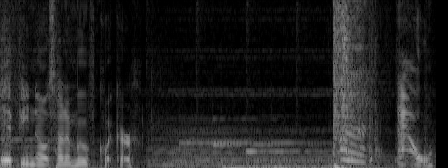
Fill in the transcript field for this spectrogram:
If he knows how to move quicker. Ow.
